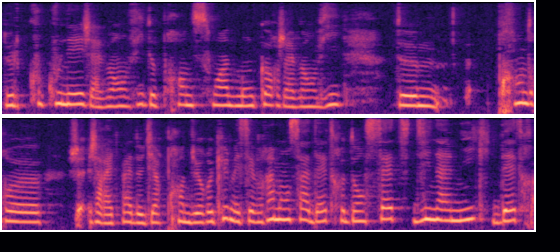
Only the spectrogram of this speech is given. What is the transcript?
de le coucouner, j'avais envie de prendre soin de mon corps, j'avais envie de prendre, j'arrête pas de dire prendre du recul, mais c'est vraiment ça, d'être dans cette dynamique, d'être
